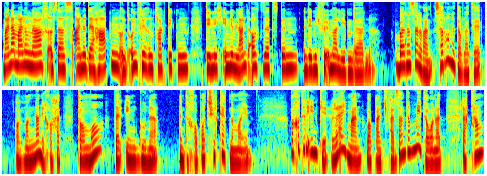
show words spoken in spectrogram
Meiner Meinung nach ist das eine der harten und unfairen Praktiken, denen ich in dem Land ausgesetzt bin, in dem ich für immer leben werde. به نظر من سران دولت آلمان نمیخواهد تا ما در این گونه انتخابات شرکت نماییم. به خاطر اینکه رأی من و پنج فرزندم می تواند رقم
